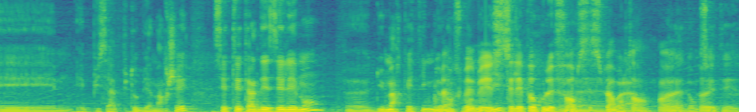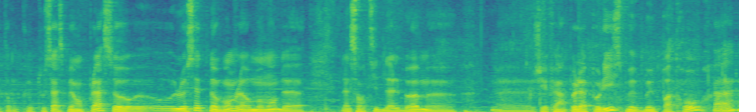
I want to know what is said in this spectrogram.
et, et puis ça a plutôt bien marché. C'était un des éléments euh, du marketing de lancement c'était l'époque où les forums, c'était super voilà. important. Ouais, ouais, donc, ouais. c'était- donc tout ça se met en place le 7 novembre, là, au moment de la sortie de l'album. euh, euh, J'ai fait un peu la police, mais, mais pas trop. hein.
